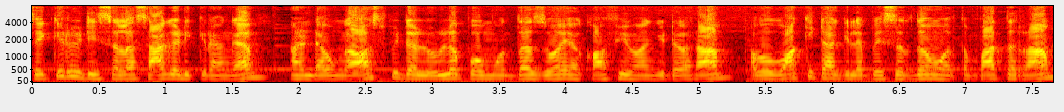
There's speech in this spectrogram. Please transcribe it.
செக்யூரிட்டிஸ் எல்லாம் சாகடிக்கிறாங்க. அண்ட் அவங்க ஹாஸ்பிட்டல் உள்ள போகும்போது தான் ஜோயா காஃபி வாங்கிட்டு வரான். அவள் வாக்கி டாக்கில பேசுறதும் ஒருத்தன் பாத்துறான்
